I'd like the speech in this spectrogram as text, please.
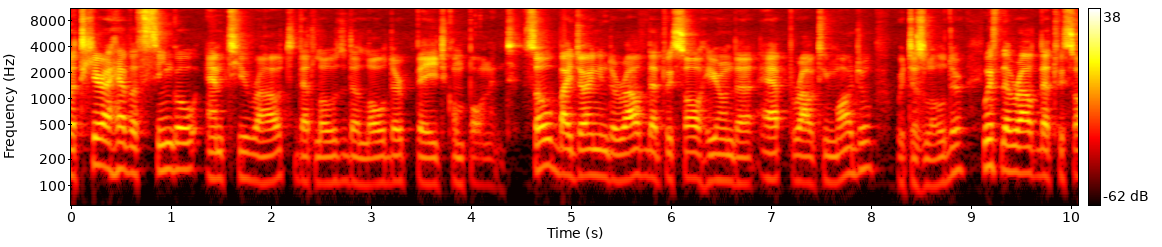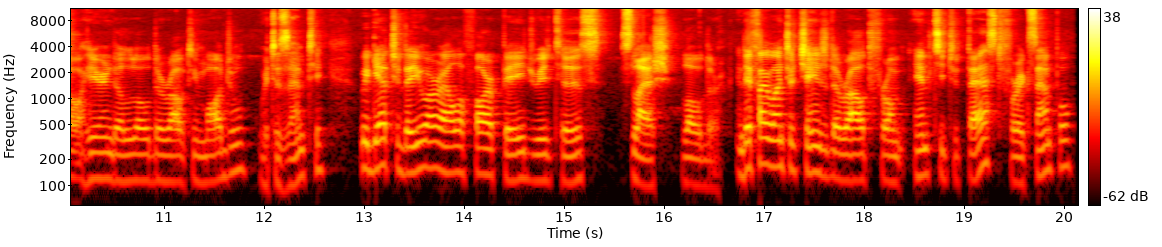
But here I have a single empty route that loads the loader page component. So by joining the route that we saw here on the app routing module, which is loader, with the route that we saw here in the loader routing module, which is empty, we get to the URL of our page, which is slash loader. And if I want to change the route from empty to test, for example,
